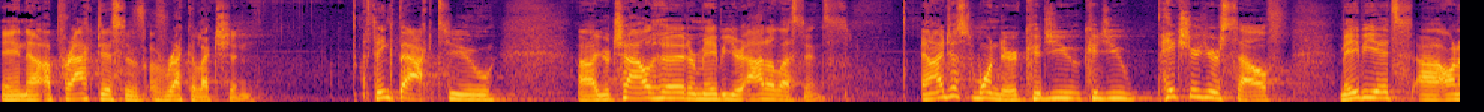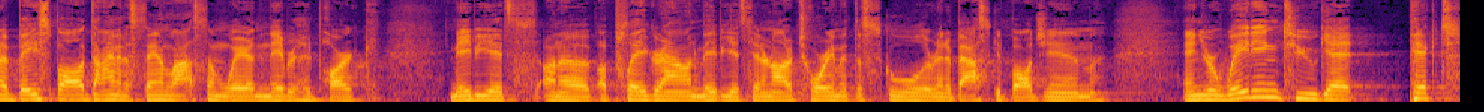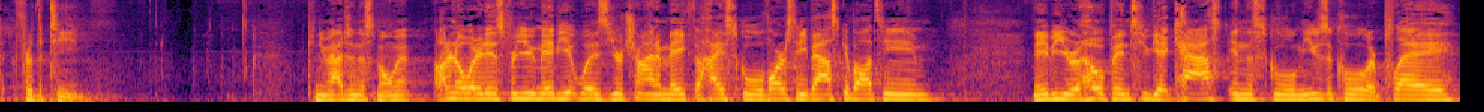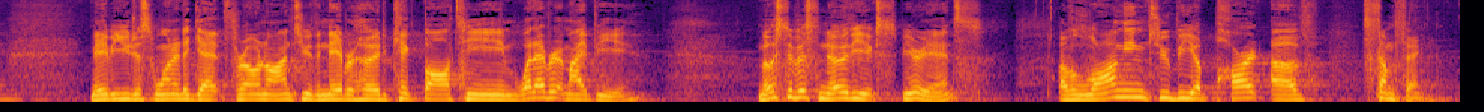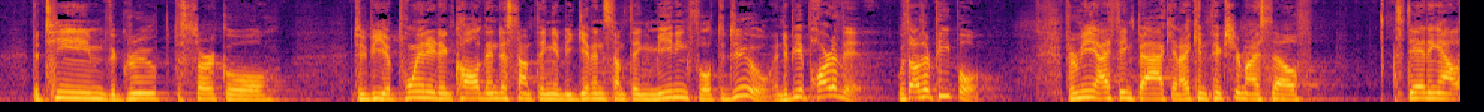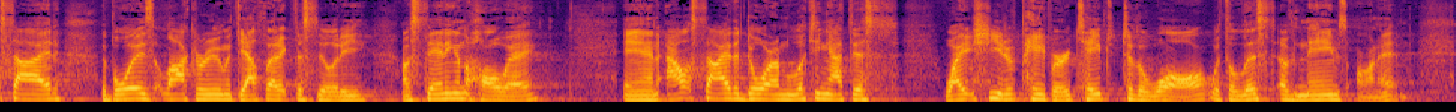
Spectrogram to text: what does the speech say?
in a practice of, of recollection. Think back to uh, your childhood or maybe your adolescence. And I just wonder could you, could you picture yourself? Maybe it's uh, on a baseball diamond, a sandlot somewhere in the neighborhood park. Maybe it's on a, a playground. Maybe it's in an auditorium at the school or in a basketball gym. And you're waiting to get picked for the team. Can you imagine this moment? I don't know what it is for you. Maybe it was you're trying to make the high school varsity basketball team. Maybe you were hoping to get cast in the school musical or play. Maybe you just wanted to get thrown onto the neighborhood kickball team, whatever it might be. Most of us know the experience of longing to be a part of something the team, the group, the circle, to be appointed and called into something and be given something meaningful to do and to be a part of it with other people. For me, I think back and I can picture myself standing outside the boys' locker room at the athletic facility. I'm standing in the hallway, and outside the door, I'm looking at this white sheet of paper taped to the wall with a list of names on it,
